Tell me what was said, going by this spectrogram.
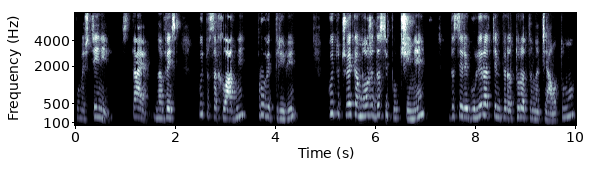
помещение, стая, навес, които са хладни, проветриви, които човека може да се почини, да се регулира температурата на тялото му.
